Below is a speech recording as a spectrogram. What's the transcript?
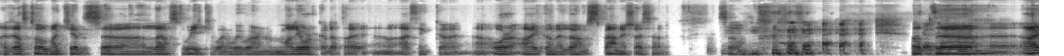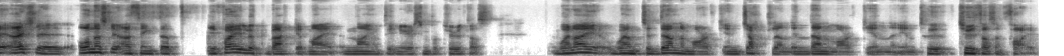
I just told my kids uh, last week when we were in Mallorca that I uh, I think uh, or I gonna learn Spanish. I said so, mm. but uh, I actually honestly I think that if I look back at my 19 years in Procuritas, when I went to Denmark in Jutland in Denmark in in two, 2005,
